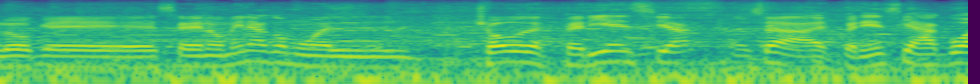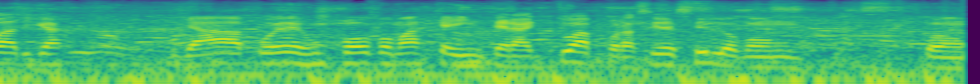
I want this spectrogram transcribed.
lo que se denomina como el show de experiencia, o sea, experiencias acuáticas. Ya puedes un poco más que interactuar, por así decirlo, con, con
